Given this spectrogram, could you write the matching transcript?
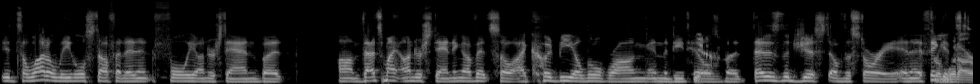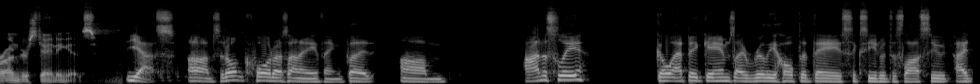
it's a lot of legal stuff that I didn't fully understand, but um, that's my understanding of it. So I could be a little wrong in the details, but that is the gist of the story. And I think From it's what our understanding is. Yes. Um, so don't quote us on anything, but um, honestly, go Epic Games. I really hope that they succeed with this lawsuit. I,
